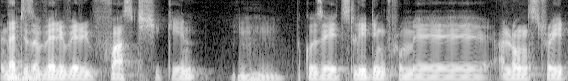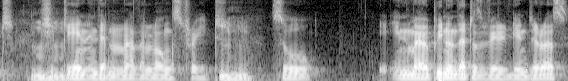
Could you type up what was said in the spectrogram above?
And that is a very, very fast chicane Mhm. because uh, it's leading from a, a long straight chicane and then another long straight. So, in my opinion, that was very dangerous,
